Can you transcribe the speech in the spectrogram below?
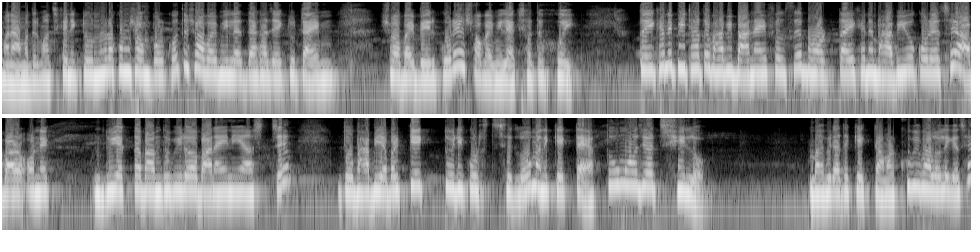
মানে আমাদের মাঝখানে একটু অন্যরকম সম্পর্ক, তো সবাই মিলে দেখা যায় একটু টাইম সবাই বের করে সবাই মিলে একসাথে হই। তো এখানে পিঠা তো ভাবি বানাই ফেলছে, ভর্তা এখানে ভাবিও করেছে, আবার অনেক, দুই একটা বান্ধবীরাও বানাই নিয়ে আসছে। তো ভাবি আবার কেক তৈরি করছিল মানে কেকটা এত মজা ছিল। ভাবির হাতে কেকটা আমার খুবই ভালো লেগেছে।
